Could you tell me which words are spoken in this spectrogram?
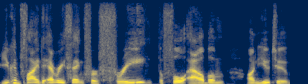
you can find everything for free, the full album on YouTube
